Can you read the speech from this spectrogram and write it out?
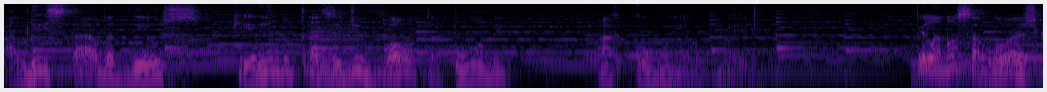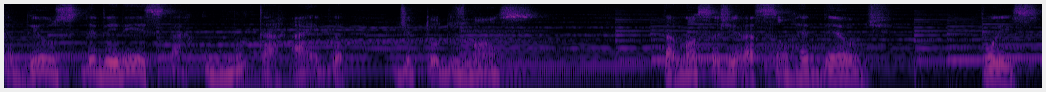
Ali estava Deus querendo trazer de volta o homem a comunhão com Ele. Pela nossa lógica, Deus deveria estar com muita raiva de todos nós, da nossa geração rebelde, pois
